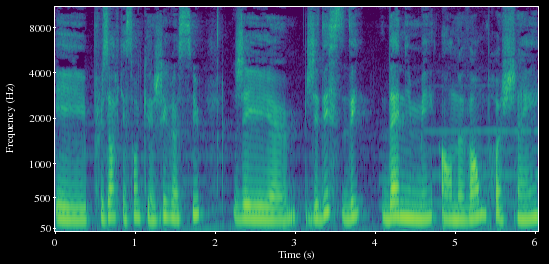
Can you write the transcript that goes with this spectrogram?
et plusieurs questions que j'ai reçues, j'ai euh, décidé d'animer en novembre prochain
